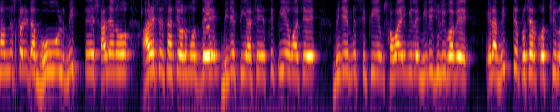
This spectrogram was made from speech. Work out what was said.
সন্দেশখালিটা ভুল, মিথ্যে সাজানো, আরএসএস আছে ওর মধ্যে, বিজেপি আছে, সিপিএম আছে, বিজেপি, সিপিএম সবাই মিলে মিলিঝুলিভাবে এরা মিথ্যে প্রচার করছিল,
